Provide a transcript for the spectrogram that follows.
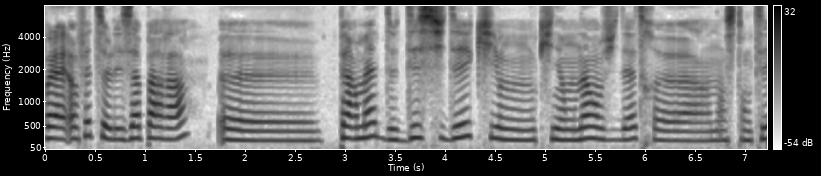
Voilà, en fait, les apparats euh, permettent de décider qui on, qui on a envie d'être euh, à un instant T.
